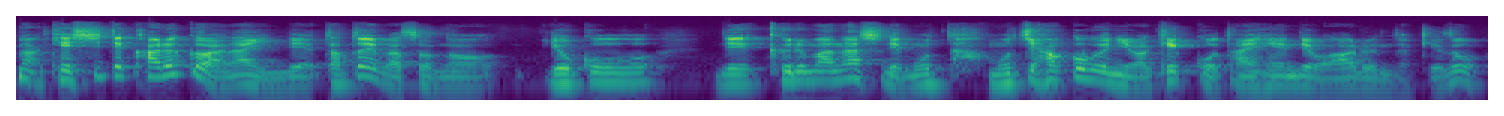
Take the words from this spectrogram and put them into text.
まあ、決して軽くはないんで、例えばその旅行で車なしでも持ち運ぶには結構大変ではあるんだけど、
